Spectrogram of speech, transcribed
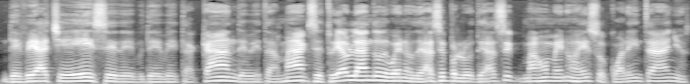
de VHS, de, de Betacam, de Betamax. Estoy hablando de, bueno, de hace, por lo, de hace más o menos eso, 40 años.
